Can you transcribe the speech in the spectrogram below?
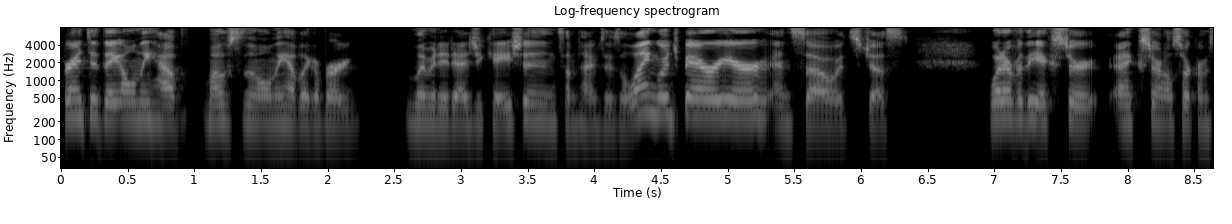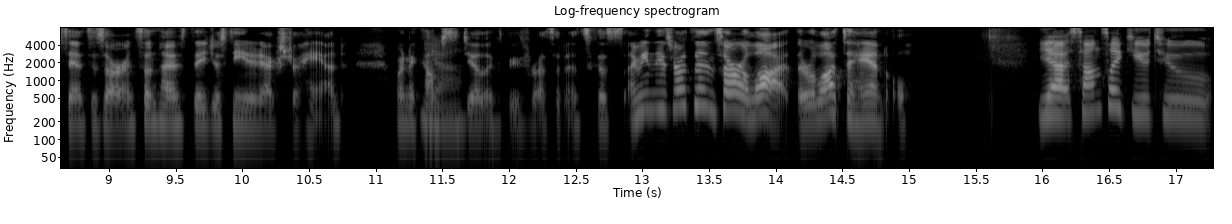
granted they only have most of them only have like a very limited education sometimes there's a language barrier and so it's just whatever the exter- external circumstances are and sometimes they just need an extra hand when it comes Yeah. to dealing with these residents because i mean these residents are a lot they're a lot to handle Yeah, it sounds like you two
